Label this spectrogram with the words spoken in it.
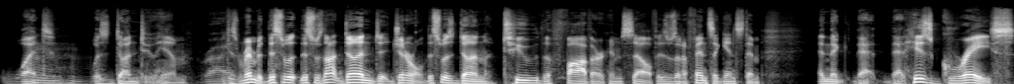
what mm-hmm. was done to him. Right. Because remember, this was this was not done to general. This was done to the father himself. This was an offense against him, and the, that that his grace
